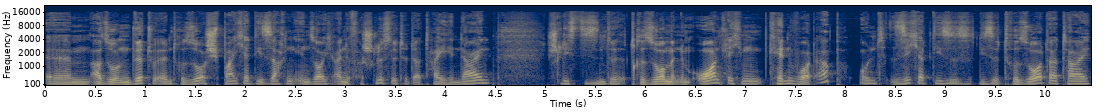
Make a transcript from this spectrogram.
ähm, also einen virtuellen Tresor, speichert die Sachen in solch eine verschlüsselte Datei hinein, schließt diesen Tresor mit einem ordentlichen Kennwort ab und sichert dieses, diese Tresordatei,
